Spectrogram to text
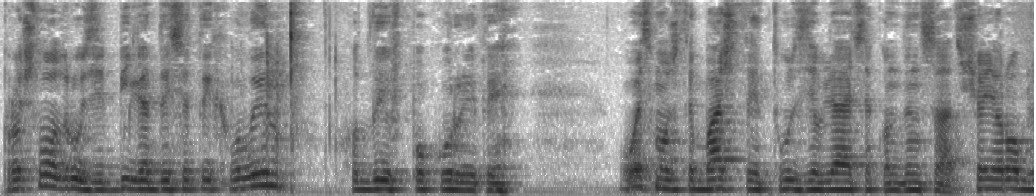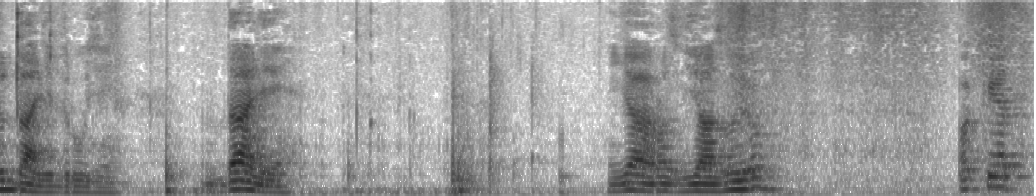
Пройшло, друзі, біля 10 хвилин. Ходив покурити. Ось можете бачити, тут з'являється конденсат. Що я роблю далі, друзі? Далі я розв'язую пакет.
